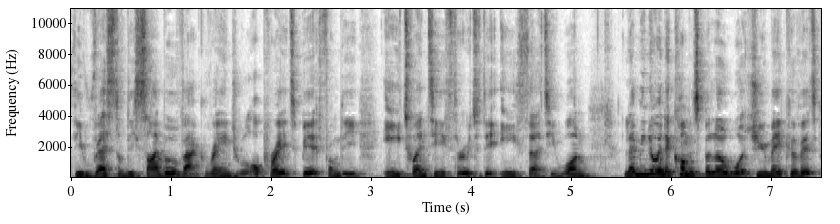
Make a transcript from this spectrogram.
the rest of the Cybovac range will operate, be it from the E20 through to the E31. Let me know in the comments below what you make of it,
